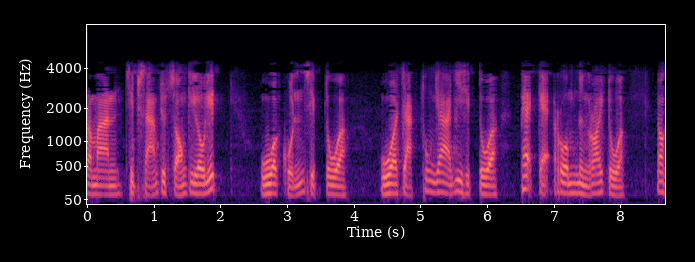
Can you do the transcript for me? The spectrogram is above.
ประมาณ 13.2 กิโลลิตร วัวขุน10ตัว วัวจากทุ่งหญ้า20ตัว แพะแกะรวม100ตัว นอก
